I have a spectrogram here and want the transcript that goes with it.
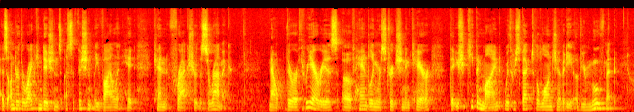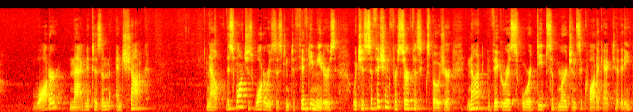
as under the right conditions, a sufficiently violent hit can fracture the ceramic. Now, there are three areas of handling restriction and care that you should keep in mind with respect to the longevity of your movement. Water, magnetism, and shock. Now, this watch is water resistant to 50 meters, which is sufficient for surface exposure, not vigorous or deep submergence aquatic activity,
